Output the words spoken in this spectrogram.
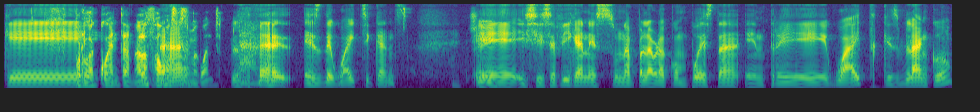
Que Por la cuenta, ¿no? La famosísima cuenta. la- es de whitezicans. Sí. Eh, y si se fijan, es una palabra compuesta entre white, que es blanco,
